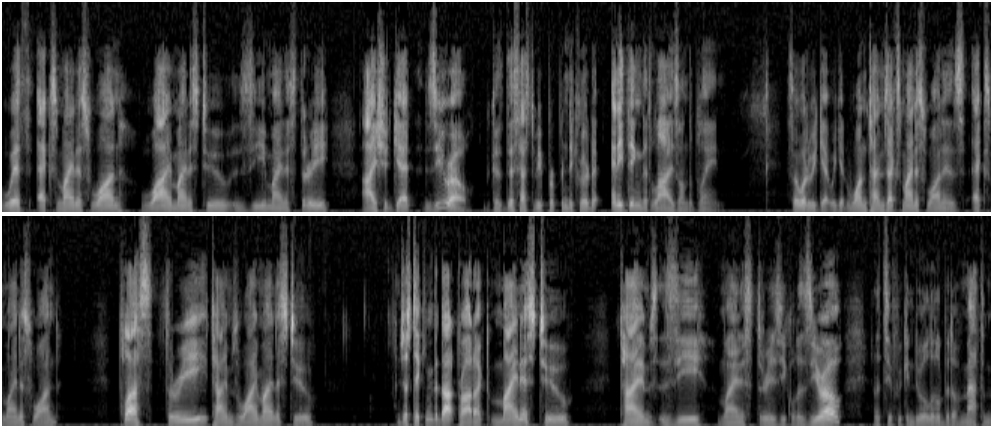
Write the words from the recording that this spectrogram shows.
with x minus 1, y minus 2, z minus 3, I should get 0, because this has to be perpendicular to anything that lies on the plane. So what do we get? We get 1 times x minus 1 is x minus 1, plus 3 times y minus 2, just taking the dot product, minus 2 times z minus 3 is equal to 0. Let's see if we can do a little bit of math, a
